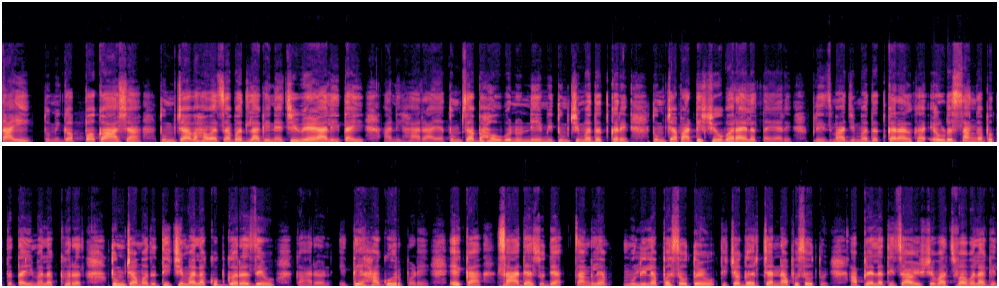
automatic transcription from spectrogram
ताई तुम्ही गप्प का अशा? तुमच्या भावाचा बदला घेण्याची वेळ आली ताई आणि हा राया तुमचा भाऊ बनून नेहमी तुमची मदत करेन तुमच्या पाठीशी उभा राहायला तयार आहे. प्लीज माझी मदत कराल का? एवढंच सांगा फक्त ताई मला. खरंच तुमच्या मदतीची मला खूप गरज आहे हो. कारण इथे हा घोरपडे एका साध्यासुद्या चांगल्या मुलीला फसवतोय हो. तिच्या घरच्यांना फसवतोय. आपल्याला तिचं आयुष्य वाचवावं लागेल.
